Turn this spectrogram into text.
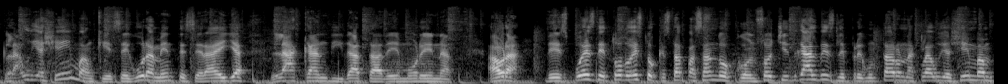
Claudia Sheinbaum, que seguramente será ella la candidata de Morena. Ahora, después de todo esto que está pasando con Xochitl Galvez, le preguntaron a Claudia Sheinbaum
